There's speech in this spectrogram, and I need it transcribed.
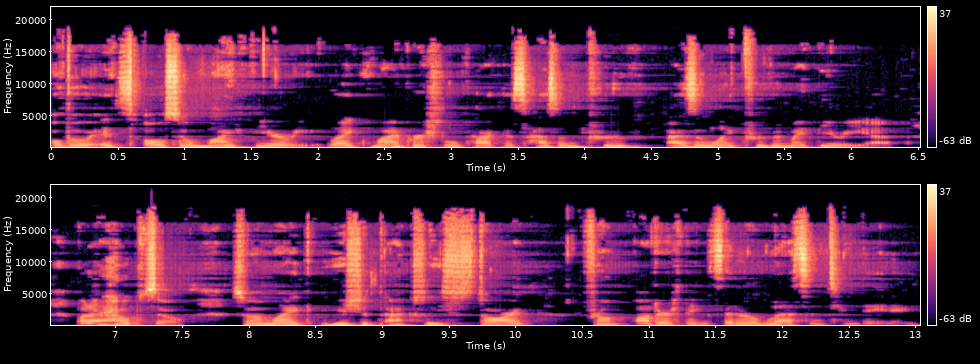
although it's also my theory, like my personal practice hasn't proved hasn't like proven my theory yet, but I hope so. So I'm like, you should actually start from other things that are less intimidating.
